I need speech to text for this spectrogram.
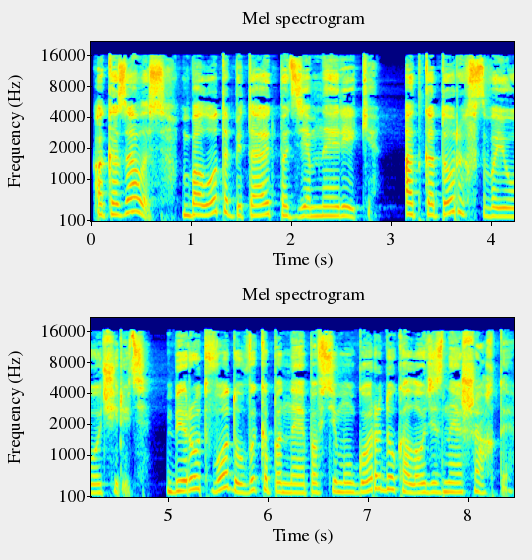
Оказалось, болото питают подземные реки, от которых, в свою очередь, берут воду выкопанные по всему городу колодезные шахты.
